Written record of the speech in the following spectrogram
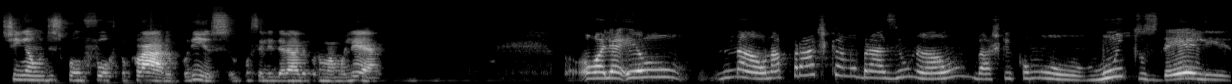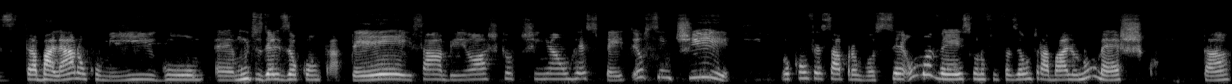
tinha um desconforto claro por isso, por ser liderada por uma mulher? Olha, eu não, na prática no Brasil não. Acho que como muitos deles trabalharam comigo, é, muitos deles eu contratei, sabe? Eu acho que eu tinha um respeito. Eu senti, vou confessar para você, uma vez quando eu fui fazer um trabalho no México, tá?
